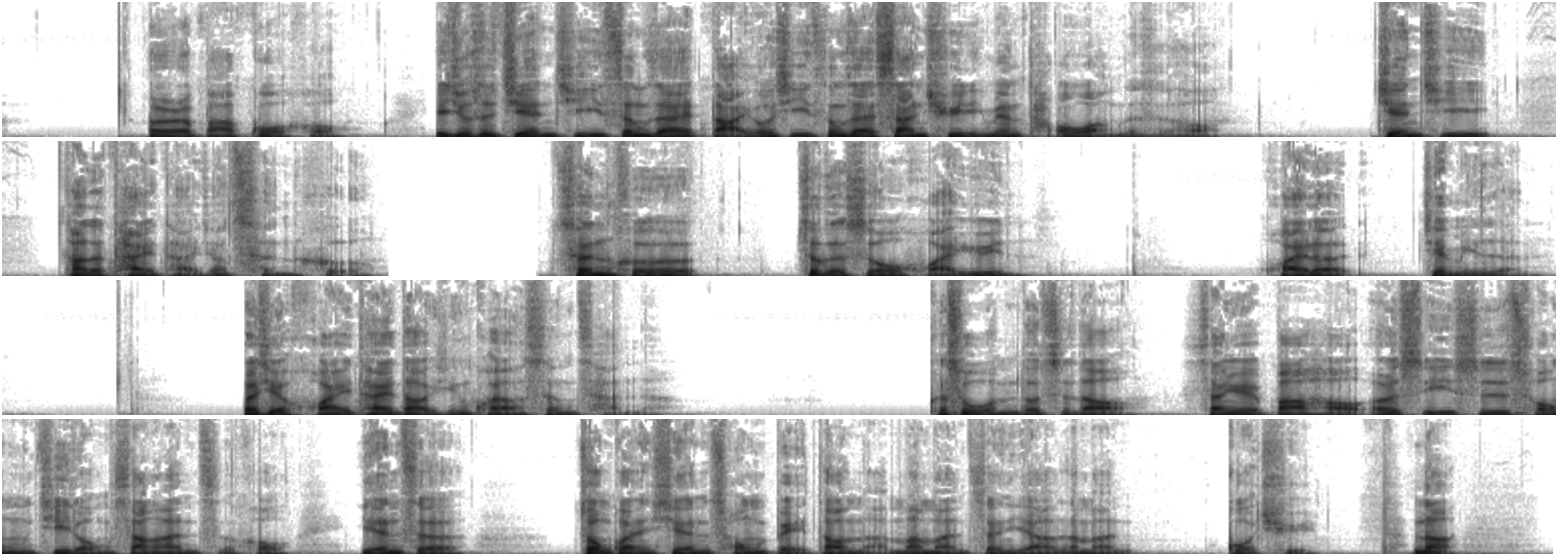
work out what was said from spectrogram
二二八过后，也就是简吉正在打游击，正在山区里面逃亡的时候，简吉他的太太叫陈和，陈和。这个时候怀孕，怀了简明人，而且怀胎到已经快要生产了。可是我们都知道，三月八号，二十一师从基隆上岸之后，沿着纵贯线从北到南慢慢镇压，慢慢过去。那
